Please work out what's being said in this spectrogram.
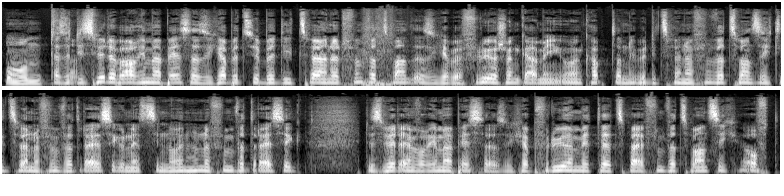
Und also das wird aber auch immer besser. Also ich habe jetzt über die 225, also ich habe ja früher schon Garmin-Uhren gehabt, dann über die 225, die 235 und jetzt die 935. Das wird einfach immer besser. Also ich habe früher mit der 225 oft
